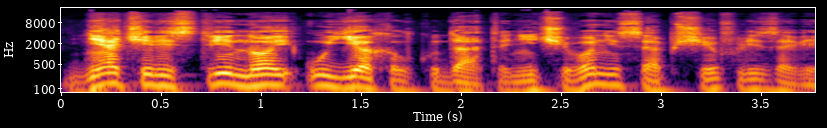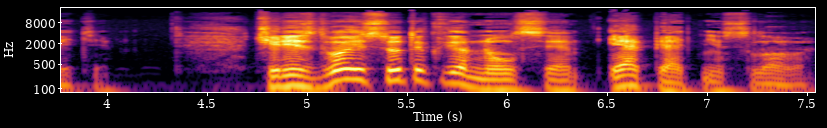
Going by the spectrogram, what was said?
Дня через три Ной уехал куда-то, ничего не сообщив Лизавете. Через двое суток вернулся, и опять ни слова.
